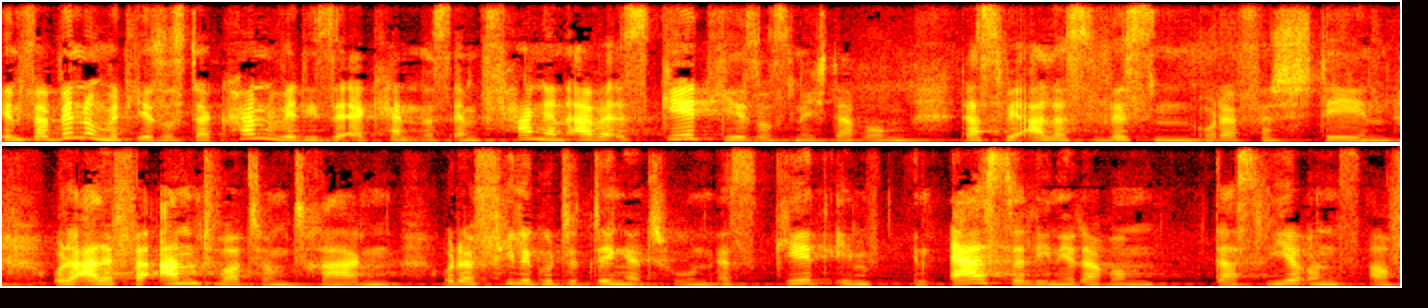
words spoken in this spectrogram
In Verbindung mit Jesus, da können wir diese Erkenntnis empfangen, aber es geht Jesus nicht darum, dass wir alles wissen oder verstehen oder alle Verantwortung tragen oder viele gute Dinge tun. Es geht ihm in erster Linie darum, dass wir uns auf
